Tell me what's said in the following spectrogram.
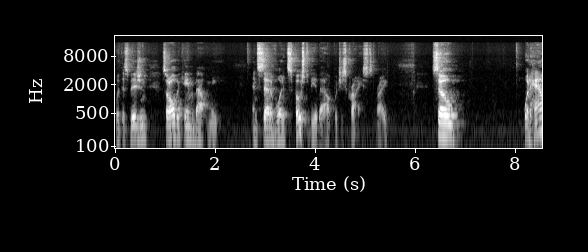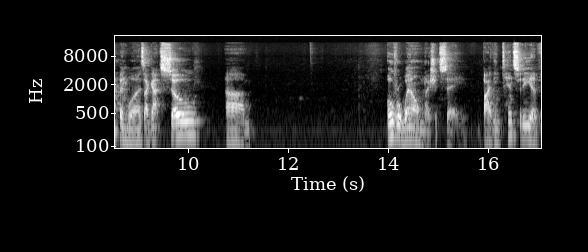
with this vision. So it all became about me instead of what it's supposed to be about, which is Christ, right? So what happened was I got so um, overwhelmed, I should say, by the intensity of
